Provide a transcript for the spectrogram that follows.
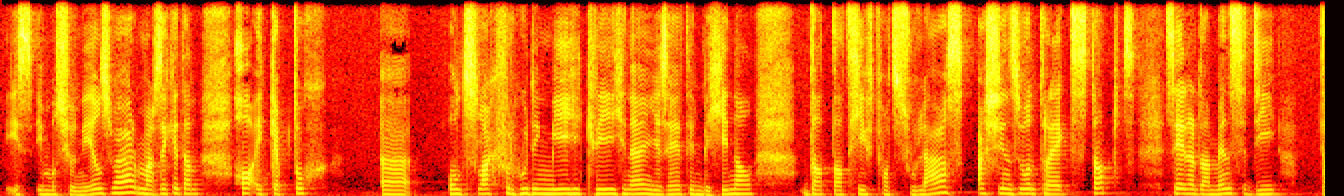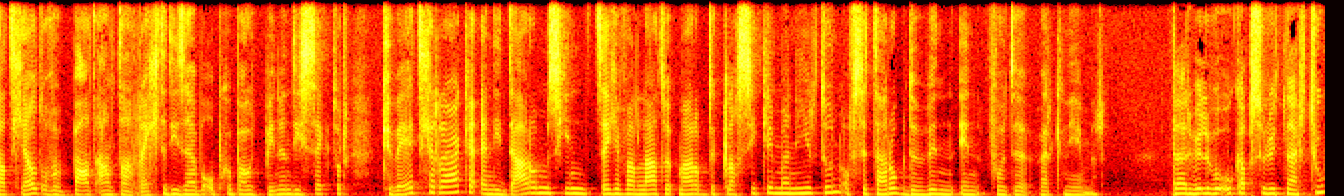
is emotioneel zwaar, maar zeggen dan, oh, ik heb toch uh, ontslagvergoeding meegekregen. Hè. Je zei het in het begin al, dat dat geeft wat soelaas. Als je in zo'n traject stapt, zijn er dan mensen die dat geld of een bepaald aantal rechten die ze hebben opgebouwd binnen die sector kwijtgeraken en die daarom misschien zeggen van laten we het maar op de klassieke manier doen? Of zit daar ook de win in voor de werknemer? Daar willen we ook absoluut naartoe.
